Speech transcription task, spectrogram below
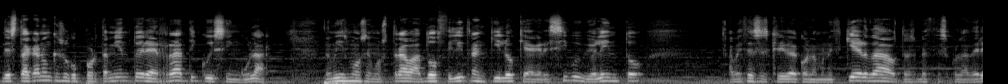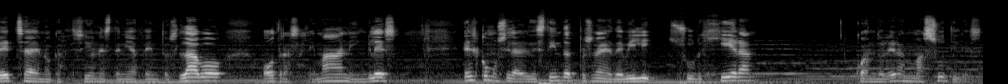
destacaron que su comportamiento era errático y singular. Lo mismo se mostraba dócil y tranquilo que agresivo y violento, a veces escribía con la mano izquierda, otras veces con la derecha, en ocasiones tenía acento eslavo, otras alemán, inglés. Es como si las distintas personalidades de Billy surgieran cuando le eran más útiles.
